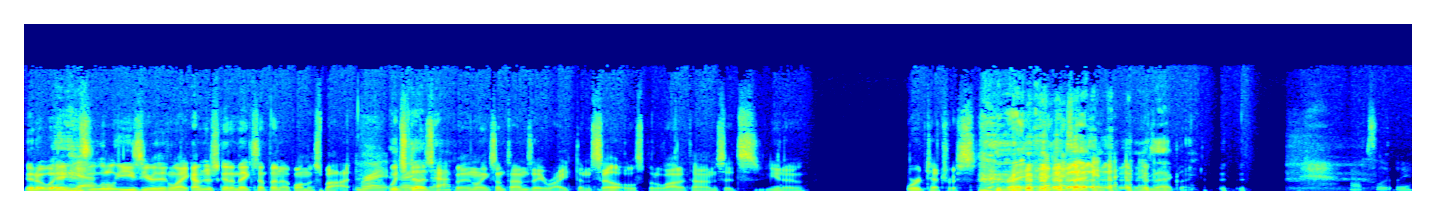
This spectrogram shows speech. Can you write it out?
in a way it's Yeah. a little easier than like I'm just going to make something up on the spot, right which right. does happen. Like sometimes they write themselves, but a lot of times it's you know word Tetris. Right? exactly. exactly. absolutely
